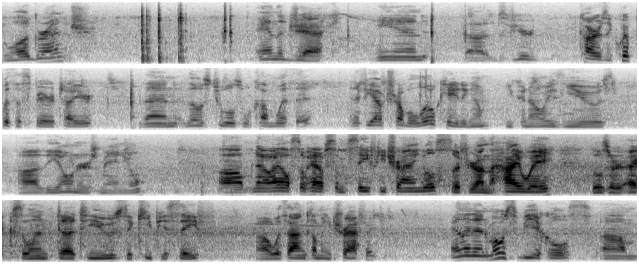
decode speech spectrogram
the lug wrench, and the jack, and uh, if your car is equipped with a spare tire, then those tools will come with it. And if you have trouble locating them, you can always use uh, the owner's manual. Um, now I also have some safety triangles, so if you're on the highway, those are excellent uh, to use to keep you safe uh, with oncoming traffic. And then in most vehicles, um,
